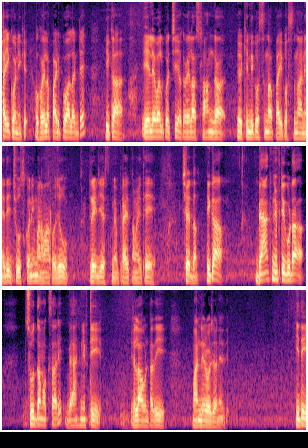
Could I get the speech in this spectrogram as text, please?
పైకొనికే. ఒకవేళ పడిపోవాలంటే ఇక ఏ లెవెల్కి వచ్చి ఒకవేళ స్ట్రాంగ్గా కిందికి వస్తుందా పైకి వస్తుందా అనేది చూసుకొని మనం ఆ రోజు ట్రేడ్ చేసుకునే ప్రయత్నం అయితే చేద్దాం. ఇక బ్యాంక్ నిఫ్టీ కూడా చూద్దాం ఒకసారి. బ్యాంక్ నిఫ్టీ ఎలా ఉంటుంది మండే రోజు అనేది. ఇది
